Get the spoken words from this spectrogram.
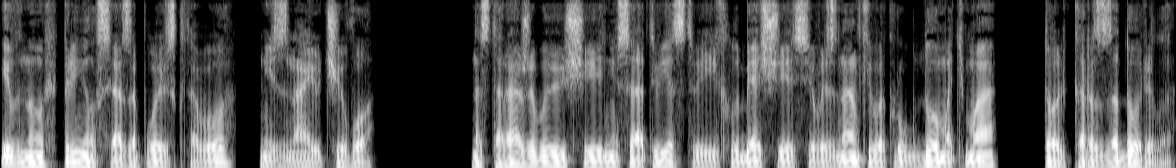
и вновь принялся за поиск того, не знаю чего. Настораживающее несоответствие и клубящаяся в изнанке вокруг дома тьма только раззадорила.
